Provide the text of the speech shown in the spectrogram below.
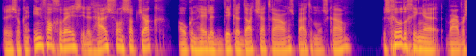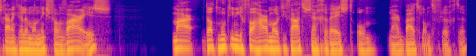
Er is ook een inval geweest in het huis van Sabchak. Ook een hele dikke dacha trouwens, buiten Moskou. Beschuldigingen waar waarschijnlijk helemaal niks van waar is. Maar dat moet in ieder geval haar motivatie zijn geweest om naar het buitenland te vluchten.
